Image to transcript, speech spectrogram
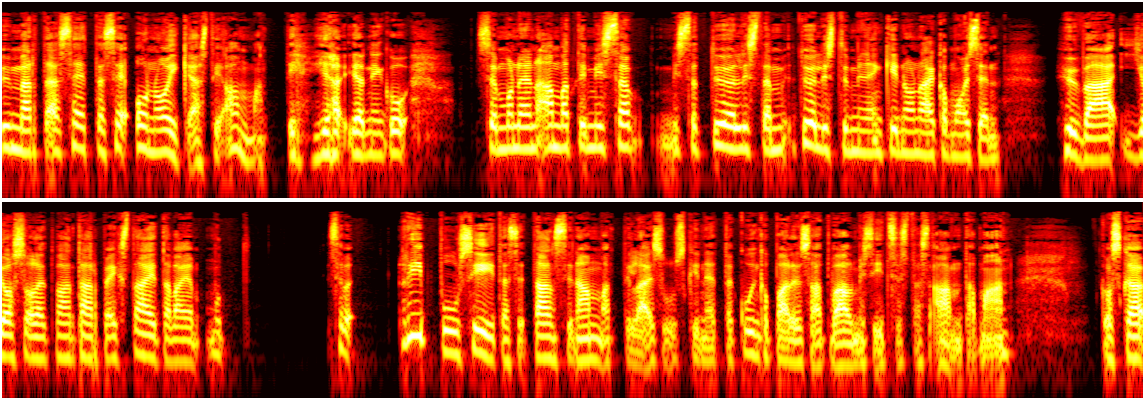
ymmärtää se, että se on oikeasti ammatti. Ja, ja niin kuin semmoinen ammatti, missä, missä työllistä, työllistyminenkin on aikamoisen hyvää, jos olet vaan tarpeeksi taitava. Mutta se riippuu siitä se tanssin ammattilaisuuskin, että kuinka paljon saat valmis itsestäsi antamaan. Koska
